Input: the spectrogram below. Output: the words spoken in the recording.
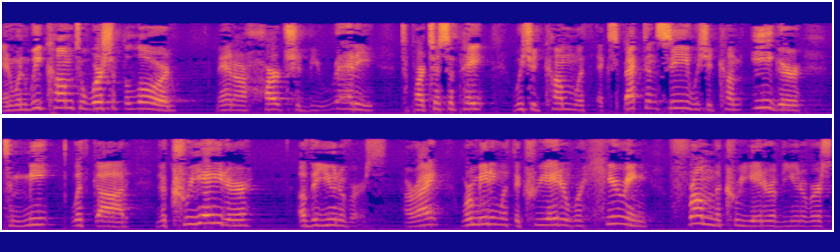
And when we come to worship the Lord, man, our heart should be ready to participate. We should come with expectancy. We should come eager to meet with God, the Creator of the universe. All right? We're meeting with the Creator. We're hearing from the Creator of the universe,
